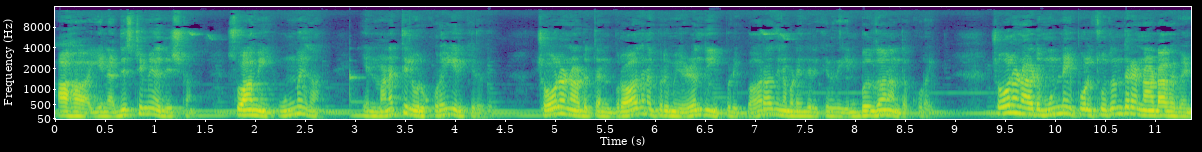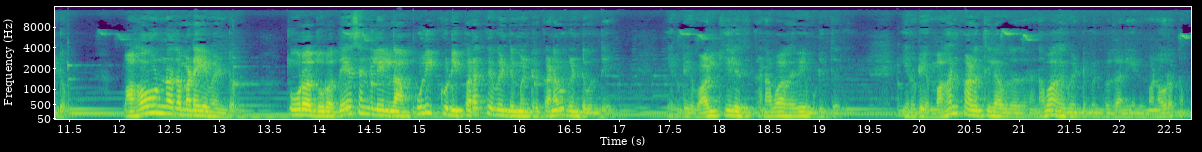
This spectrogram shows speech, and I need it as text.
ஆஹா என் அதிர்ஷ்டமே அதிர்ஷ்டம். சுவாமி உண்மைதான். என் மனத்தில் ஒரு குறை இருக்கிறது. சோழ நாடு தன் புராதன பெருமை இழந்து இப்படி பாராதீனம் அடைந்திருக்கிறது என்பதுதான் அந்த குறை. சோழ நாடு முன்னை போல் சுதந்திர நாடாக வேண்டும் மகோன்னதமடைய வேண்டும். தூர தூர தேசங்களெல்லாம் புலிக்குடி பறக்க வேண்டும் என்று கனவு கண்டு வந்தேன். என்னுடைய வாழ்க்கையில் இது கனவாகவே முடிந்தது. என்னுடைய மகன் காலத்திலாவது அது நனவாக வேண்டும் என்பதுதான் என் மனோரதம்.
